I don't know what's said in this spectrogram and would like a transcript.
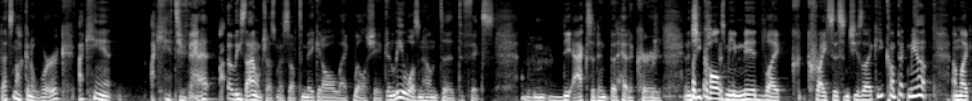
that's not gonna work i can't I can't do that. At least I don't trust myself to make it all like well shaped. And Leah wasn't home to to fix the, the accident that had occurred. And then she calls me mid like crisis, and she's like, "Can you come pick me up?" I'm like,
